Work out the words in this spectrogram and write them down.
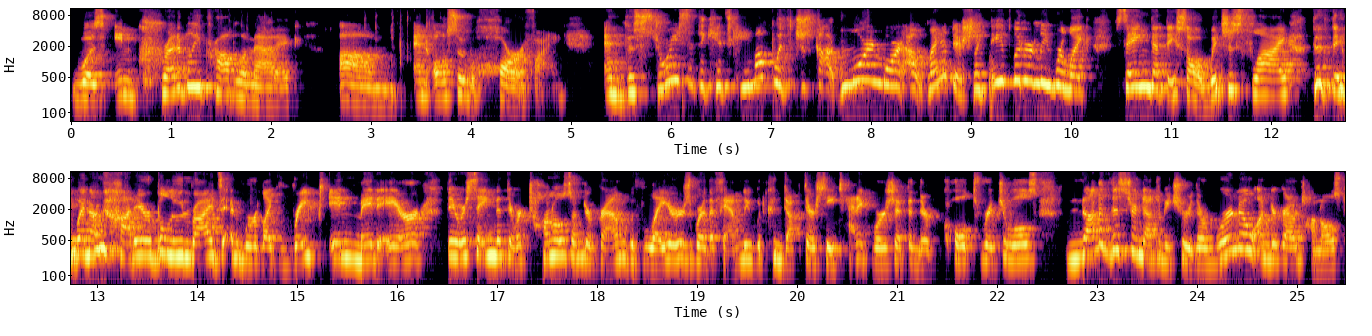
was incredibly problematic um, and also horrifying. And the stories that the kids came up with just got more and more outlandish. Like they literally were like saying that they saw witches fly, that they went on hot air balloon rides and were like raped in midair. They were saying that there were tunnels underground with layers where the family would conduct their satanic worship and their cult rituals. None of this turned out to be true. There were no underground tunnels.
